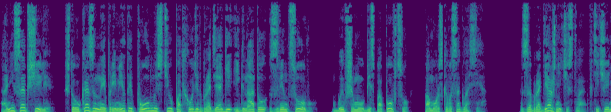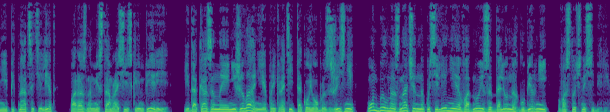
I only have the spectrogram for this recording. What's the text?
Они сообщили, что указанные приметы полностью подходят бродяге Игнату Звенцову, бывшему беспоповцу Поморского согласия. За бродяжничество в течение 15 лет по разным местам Российской империи и доказанное нежелание прекратить такой образ жизни он был назначен на поселение в одной из отдаленных губерний Восточной Сибири.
